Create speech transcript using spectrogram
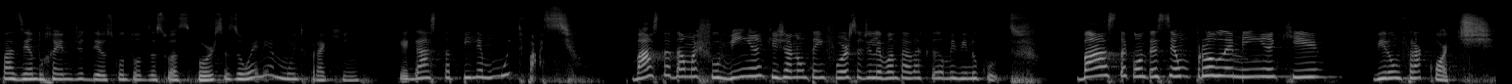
fazendo o reino de Deus com todas as suas forças, ou ele é muito fraquinho, porque gasta pilha muito fácil. Basta dar uma chuvinha que já não tem força de levantar da cama e vir no culto. Basta acontecer um probleminha que vira um fracote,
